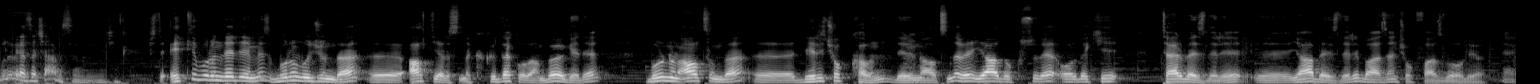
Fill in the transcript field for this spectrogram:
Bunu biraz açar mısın bizim için? İşte etli burun dediğimiz burun ucunda e, alt yarısında kıkırdak olan bölgede burnun altında e, deri çok kalın derinin altında ve yağ dokusu ve oradaki ter bezleri, e, yağ bezleri bazen çok fazla oluyor. Evet.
